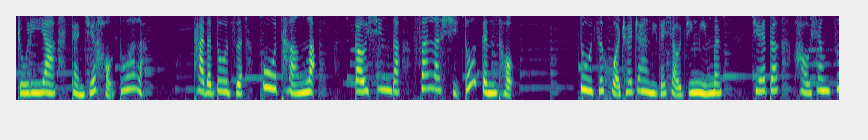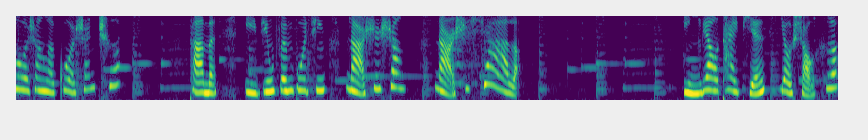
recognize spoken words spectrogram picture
茱莉亚感觉好多了，他的肚子不疼了，高兴地翻了许多跟头。肚子火车站里的小精灵们。觉得好像坐上了过山车，他们已经分不清哪是上，哪是下了。饮料太甜，要少喝；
